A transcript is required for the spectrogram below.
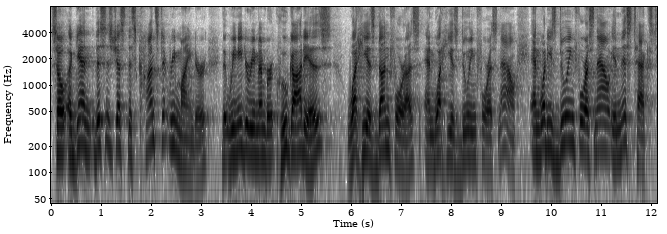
So, again, this is just this constant reminder that we need to remember who God is, what He has done for us, and what He is doing for us now. And what He's doing for us now in this text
